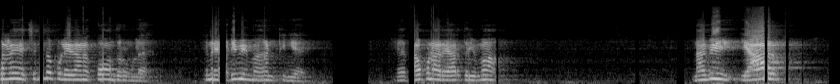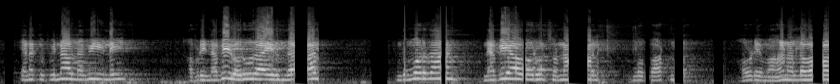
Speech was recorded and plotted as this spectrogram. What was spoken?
உடனே சின்ன பிள்ளை தானே கோவம் வந்துடும்ல என்ன அடிமை மகன்ட்டீங்க. என் தாப்பனார் யார் தெரியுமா? நபி யார்? எனக்கு பின்னால் நபி இல்லை. அப்படி நபி வருவதாயிருந்தால் இந்த உமர் தான் நபியா வரும் சொன்னால் உங்க பாட்னர் அவருடைய மகன் அல்லவா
